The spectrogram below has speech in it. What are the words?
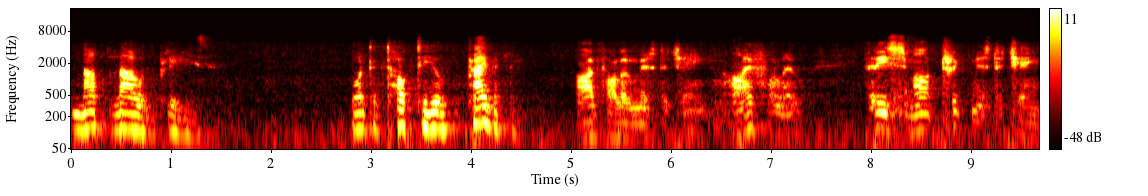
Not loud, please. Want to talk to you privately. I follow, Mr. Chang. I follow. Very smart trick, Mr. Chang.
